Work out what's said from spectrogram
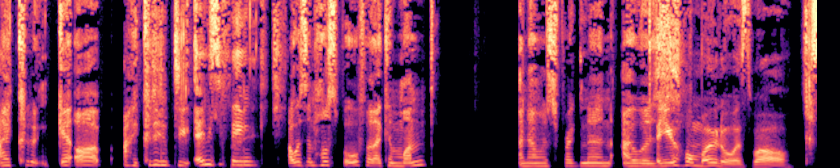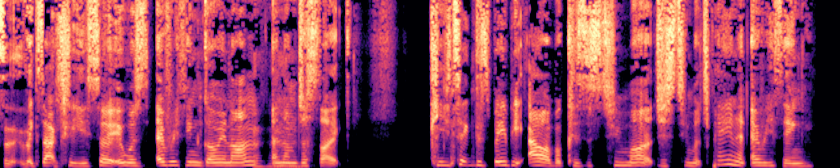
I couldn't get up. I couldn't do anything. I was in hospital for like a month and I was pregnant. I was Are you hormonal as well? So exactly. So it was everything going on and I'm Mhm. just like, can you take this baby out because it's too much, it's too much pain and everything.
